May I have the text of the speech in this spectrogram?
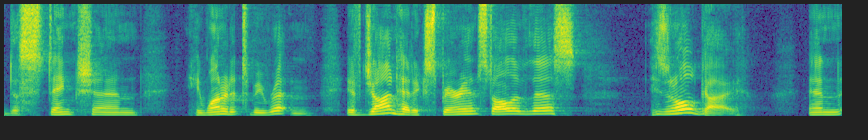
distinction. He wanted it to be written. If John had experienced all of this, he's an old guy. And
